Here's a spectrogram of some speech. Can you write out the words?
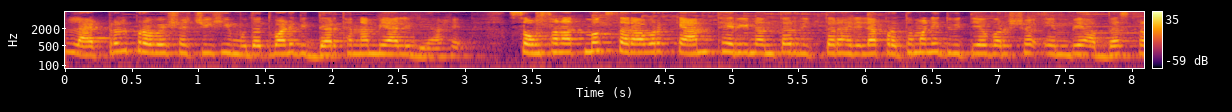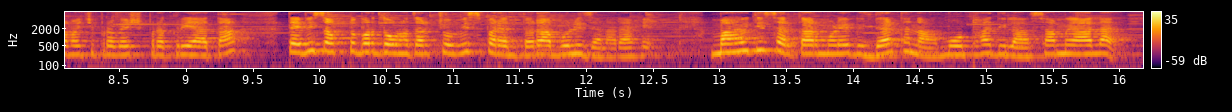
लॅटरल प्रवेशाची ही मुदतवाढ विद्यार्थ्यांना मिळालेली आहे. संस्थानात्मक स्तरावर कॅम्प थेरीनंतर रिक्त राहिलेल्या प्रथम आणि द्वितीय वर्ष एम बी अभ्यासक्रमाची प्रवेश प्रक्रिया आता तेवीस ऑक्टोबर दोन हजार चोवीसपर्यंत राबवली जाणार आहे. महायुती सरकारमुळे विद्यार्थ्यांना मोठा दिलासा मिळाला आहे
